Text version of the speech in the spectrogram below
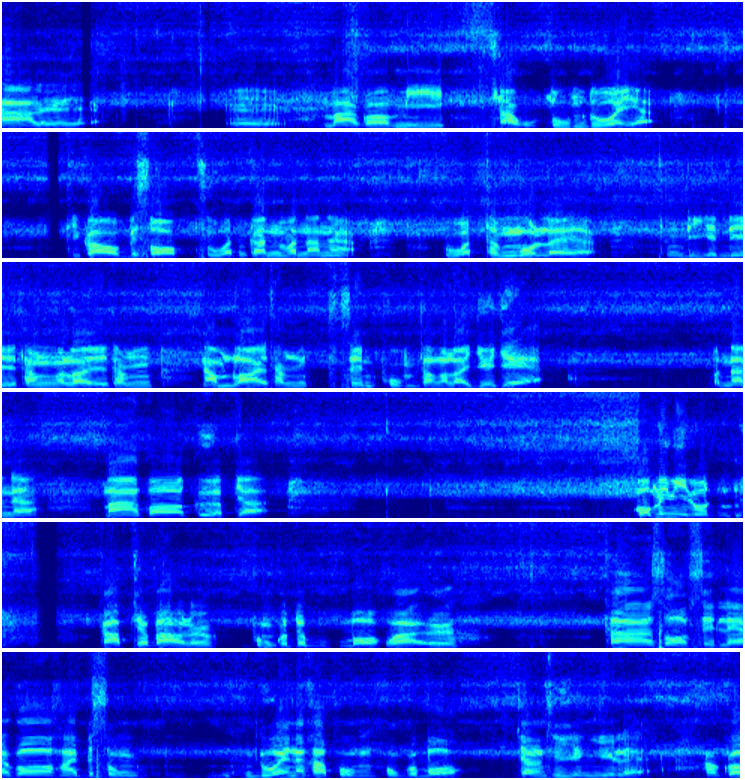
ห้าเลยเออมาก็มีชาวกกตูมด้วยอะ ที่เขาเอาไปสอบสวนกันวันนั้นอะตรวจทั้งหมดเลยทั้งดีเอ็นดีทั้งอะไรทั้งน้ำลายทั้งเส้นผมทั้งอะไรเยอะแยะวันนั้นน่ะ มาก็เกือบจะ ก็ไม่มีรถกลับใช่เปล่าแล้ว ผมก็จะบอกว่า เออ ถ้าสอบเสร็จแล้วก็ให้ไปส่งด้วยนะครับ ผมผมก็บอกเจ้าหน้าที่อย่างนี้แหละ เขาก็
